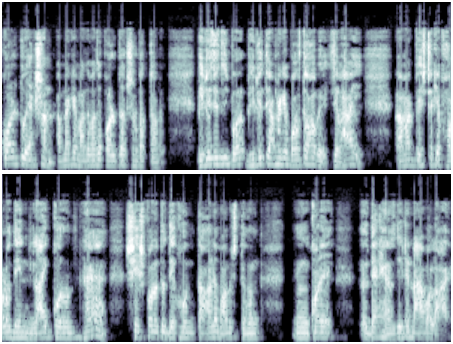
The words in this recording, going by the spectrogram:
call to action আপনাকে মাঝে মাঝে কল টু অ্যাকশন করতে হবে। ভিডিও যদি ভিডিওতে আপনাকে বলতে হবে যে, ভাই, আমার পেজটাকে ফলো দিন লাইক করুন হ্যাঁ? শেষ পর্যন্ত দেখুন, তাহলে মানুষ তেমন করে দেখেন যদি এটা না বলা হয়,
